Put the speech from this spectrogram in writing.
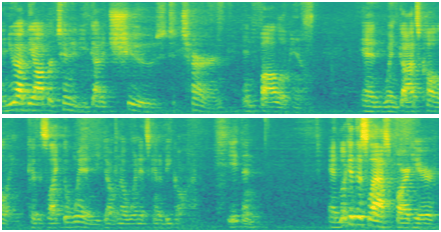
And you have the opportunity, you've got to choose to turn and follow him. And when God's calling, because it's like the wind, you don't know when it's going to be gone. Ethan? And look at this last part here.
